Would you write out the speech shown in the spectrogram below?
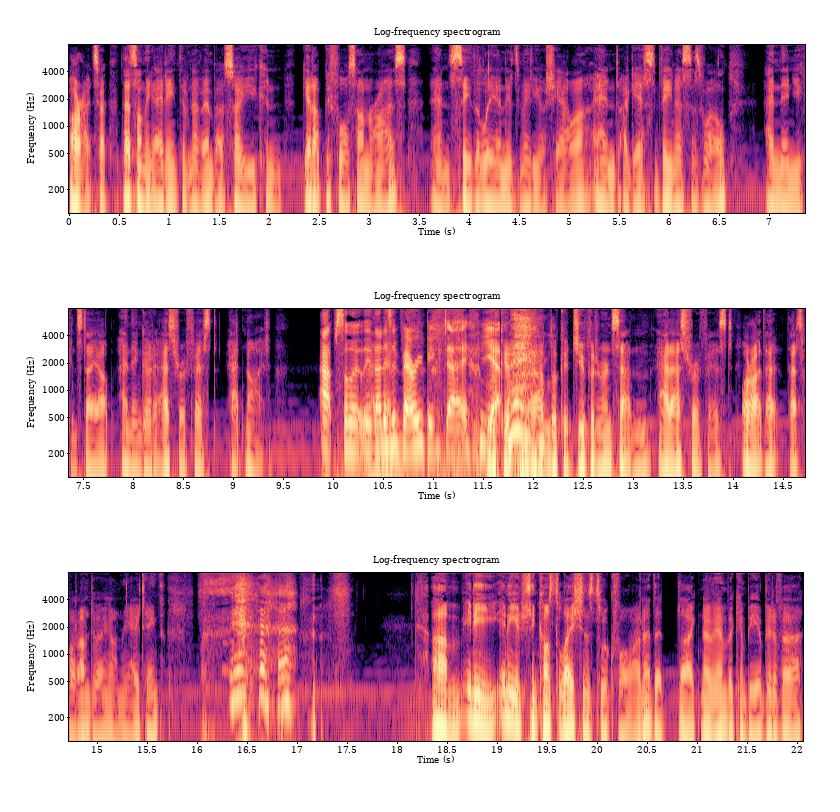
All right, so that's on the 18th of November. So you can get up before sunrise and see the Leonids meteor shower and I guess Venus as well. And then you can stay up and then go to Astrofest at night. Absolutely. And that is a very big day. Look, yeah. at, uh, look at Jupiter and Saturn at Astrofest. All right, that, that's what I'm doing on the 18th. um, any any interesting constellations to look for? I know that like November can be a bit of a,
